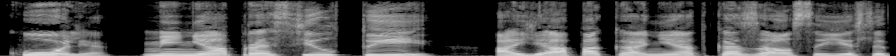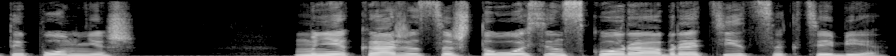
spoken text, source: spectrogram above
Коля, меня просил ты, а я пока не отказался, если ты помнишь. Мне кажется, что осень скоро обратится к тебе».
